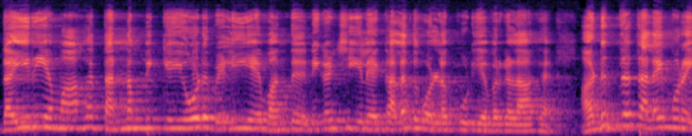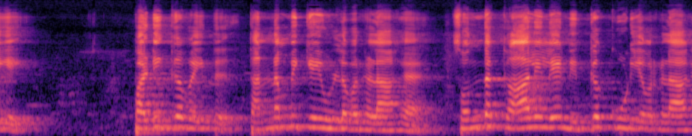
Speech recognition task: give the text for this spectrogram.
தைரியமாக தன்னம்பிக்கையோடு வெளியே வந்து நிகழ்ச்சியிலே கலந்து கொள்ளக்கூடியவர்களாக அடுத்த தலைமுறையை படிக்க வைத்து தன்னம்பிக்கை உள்ளவர்களாக சொந்த காலிலே நிற்கக்கூடியவர்களாக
